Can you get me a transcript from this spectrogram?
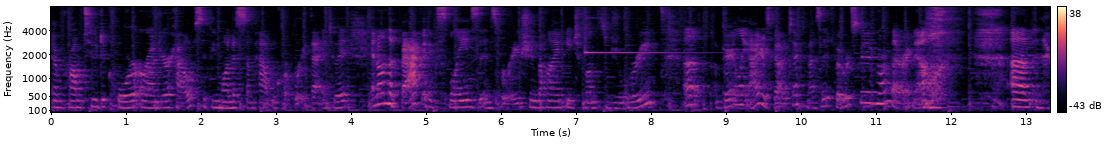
impromptu decor around your house if you want to somehow incorporate that into it. And on the back, it explains the inspiration behind each month's jewelry. Uh, apparently, I just got a text message, but we're just gonna ignore that right now. Um, and I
